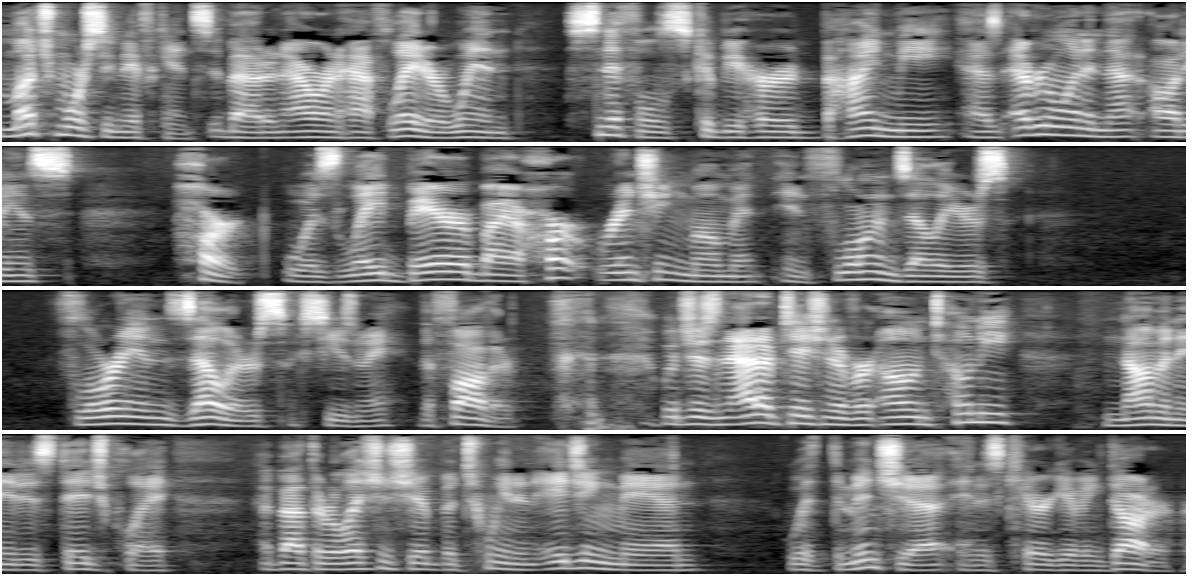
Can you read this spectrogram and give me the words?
much more significance about an hour and a half later when sniffles could be heard behind me as everyone in that audience heart was laid bare by a heart-wrenching moment in Florian Zeller's Florian Zeller's, excuse me, The Father, which is an adaptation of her own Tony nominated stage play about the relationship between an aging man with dementia and his caregiving daughter.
